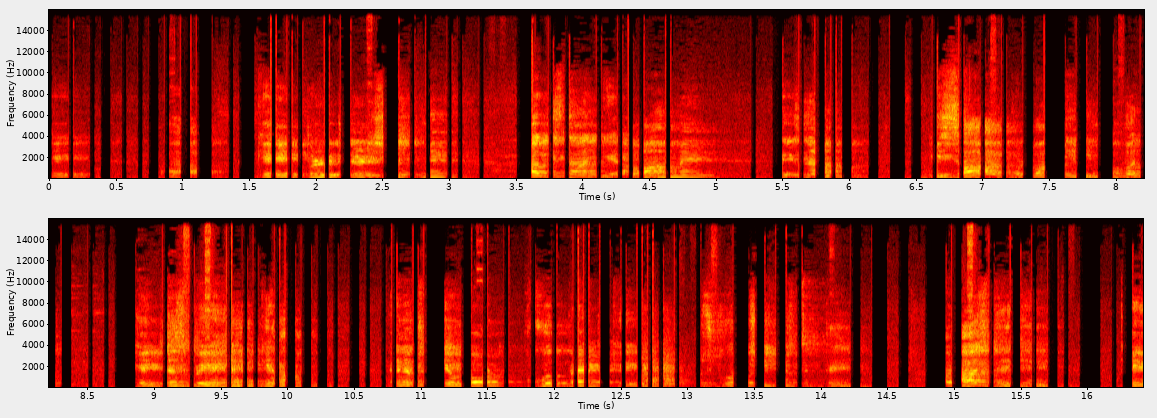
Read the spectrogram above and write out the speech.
کے کے پولیٹیکل لیڈرشپ میں، پاکستان کے عوام میں اتنا اظہار قربانی، محبت کے جذبے ہیں کہ ہم این ایف سی ایوارڈ خود بیٹھ کے اس کو اچیو کر سکتے ہیں۔ اور آج دیکھیں کہ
